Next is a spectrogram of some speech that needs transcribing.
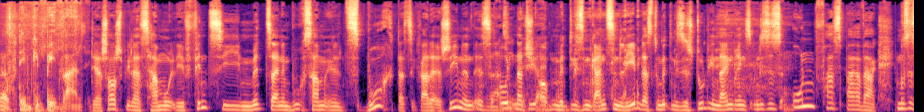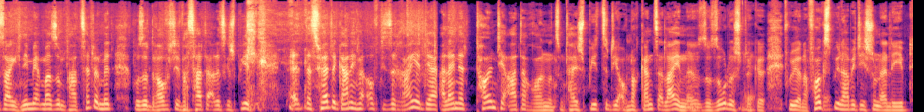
auf dem Gebiet waren sie. Der Schauspieler Samuel. Finzi mit seinem Buch Samuels Buch, das gerade erschienen ist, Wahnsinnig und natürlich auch mit diesem ganzen Leben, das du mit in diese Studie hineinbringst und dieses unfassbare Werk. Ich muss es sagen, ich nehme mir immer so ein paar Zettel mit, wo so draufsteht, was hat er alles gespielt. Äh, Das hörte gar nicht mehr auf, diese Reihe der allein der tollen Theaterrollen und zum Teil spielst du die auch noch ganz allein, äh, so Solostücke. Früher in der Volksbühne habe ich die schon erlebt,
